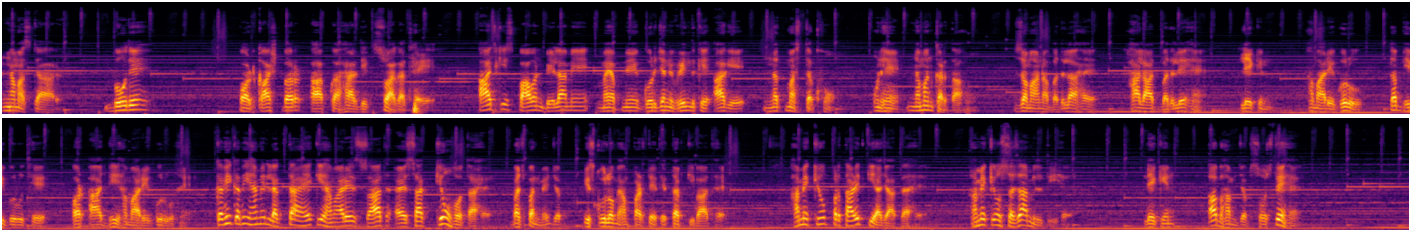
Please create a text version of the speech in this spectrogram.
नमस्कार। बूंदे पॉडकास्ट पर आपका हार्दिक स्वागत है। आज की इस पावन बेला में मैं अपने गुरजन वृंद के आगे नतमस्तक हूँ। उन्हें नमन करता हूँ। ज़माना बदला है, हालात बदले हैं, लेकिन हमारे गुरु तब भी गुरु थे और आज भी हमारे गुरु हैं। कभी कभी हमें लगता है कि हमारे साथ ऐसा क्यों होता है? बचपन में जब स्कूलों में हम पढ़ते थे तब की बात है। हमें क्यों प्रताड़ित किया जाता है? हमें क्यों सजा मिलती है? लेकिन अब हम जब सोचते हैं,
